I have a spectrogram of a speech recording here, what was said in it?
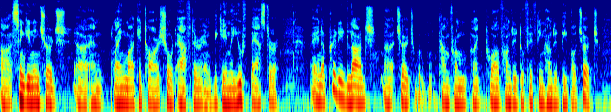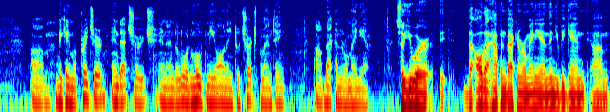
uh, singing in church uh, and playing my guitar short after, and became a youth pastor in a pretty large uh, church. We come from like 1,200 to 1,500 people church. Um, became a preacher in that church, and then the Lord moved me on into church planting uh, back in Romania. So you were that all that happened back in Romania, and then you began um,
